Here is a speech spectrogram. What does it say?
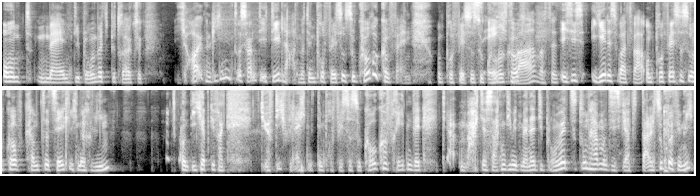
Und mein Diplomarbeitsbetreuer hat gesagt, ja, eigentlich eine interessante Idee, laden wir den Professor Sukorokov ein. Und Professor Sukorokov, es ist jedes Wort wahr. Und Professor Sukorokov kam tatsächlich nach Wien und ich habe gefragt, dürfte ich vielleicht mit dem Professor Sokolkov reden, weil der macht ja Sachen, die mit meiner Diplomarbeit zu tun haben und das wäre total super für mich.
